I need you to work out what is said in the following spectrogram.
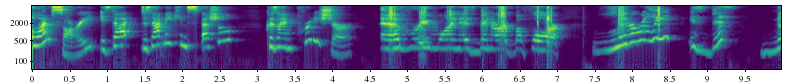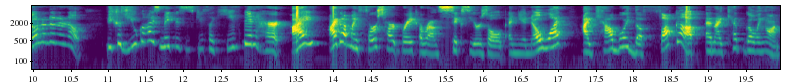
Oh, I'm sorry. Is that does that make him special? Cuz I'm pretty sure everyone has been hurt before. Literally? Is this No, no, no, no, no because you guys make this excuse like he's been hurt. I I got my first heartbreak around 6 years old and you know what? I cowboyed the fuck up and I kept going on.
